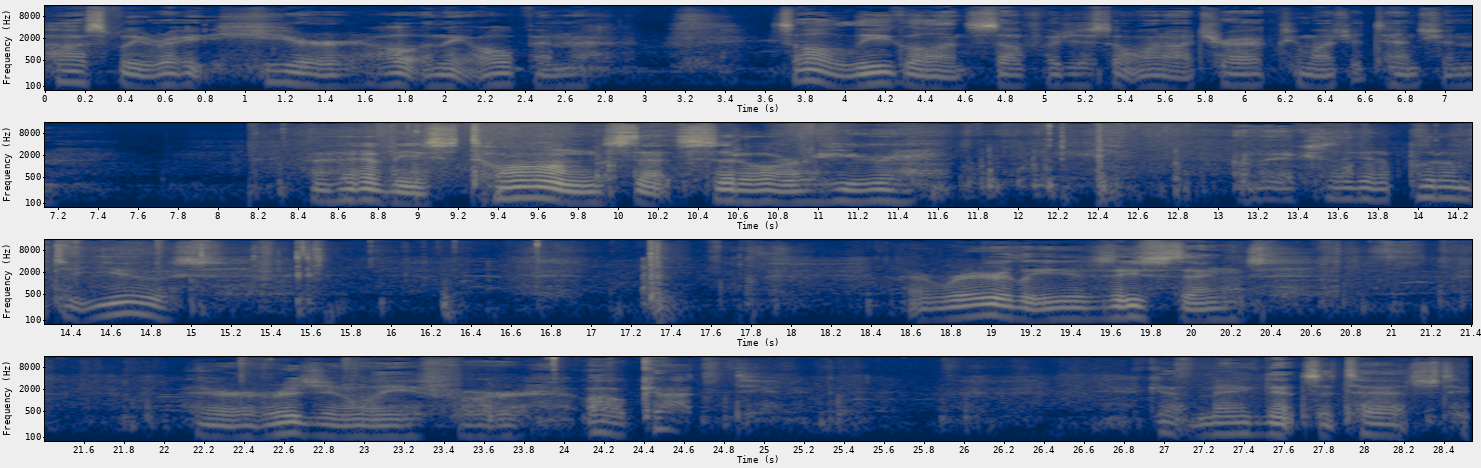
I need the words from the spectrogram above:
possibly right here out in the open. It's all legal and stuff, I just don't want to attract too much attention. I have these tongs that sit over here. I'm actually going to put them to use. I rarely use these things. They're originally for. Oh, god damn it. Got magnets attached to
